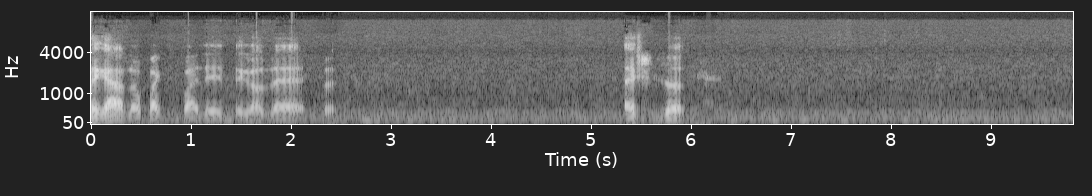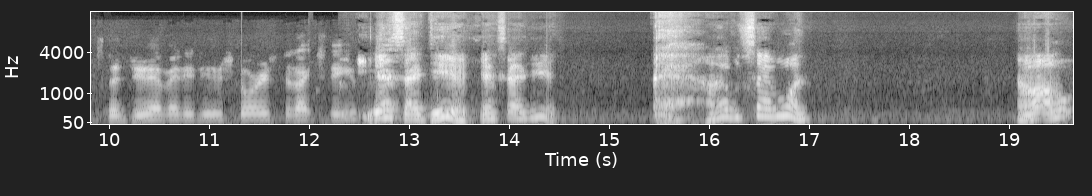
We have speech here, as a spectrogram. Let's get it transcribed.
Like I don't know if I can find anything on that, but I should look. So, do you have any news stories tonight, Steve? Yes, I did. Yes, I did. I have would say one. Now,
